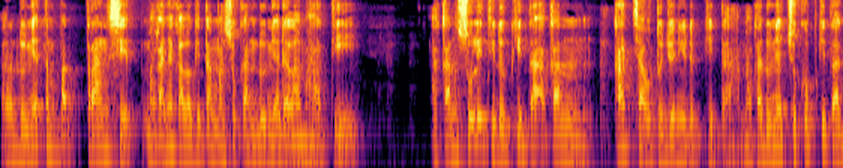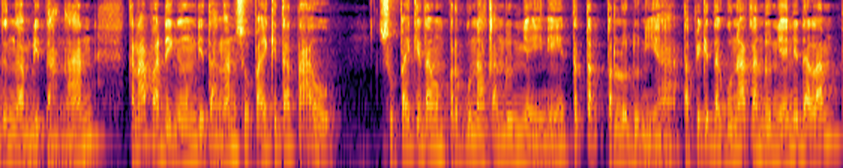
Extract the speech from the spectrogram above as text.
Karena dunia tempat transit. Makanya kalau kita masukkan dunia dalam hati, akan sulit hidup kita, akan kacau tujuan hidup kita. Maka dunia cukup kita genggam di tangan. Kenapa digenggam di tangan? Supaya kita tahu. Supaya kita mempergunakan dunia ini, tetap perlu dunia, tapi kita gunakan dunia ini dalam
